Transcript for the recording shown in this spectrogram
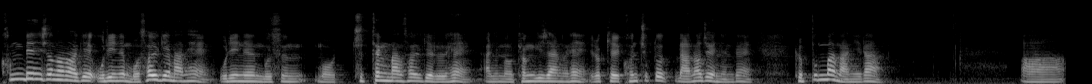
conventional하게 우리는 뭐 설계만 해 우리는 무슨 뭐 주택만 설계를 해 아니면 경기장을 해 이렇게 건축도 나눠져 있는데 그뿐만 아니라 아,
